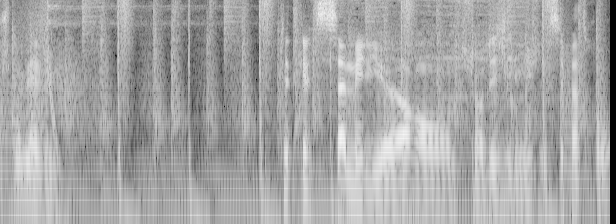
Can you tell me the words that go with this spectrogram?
je pas bien vu. Peut-être qu'elle s'améliore en tuant des ennemis, je ne sais pas trop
